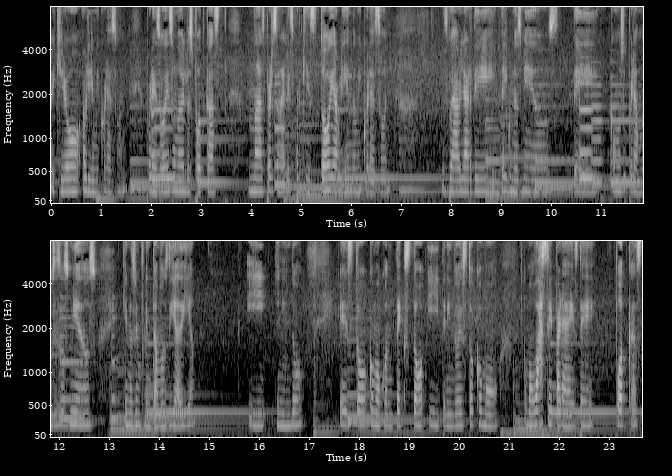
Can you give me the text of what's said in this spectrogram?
hoy quiero abrir mi corazón. Por eso es uno de los podcasts más personales porque estoy abriendo mi corazón. Les voy a hablar de, de algunos miedos, de cómo superamos esos miedos que nos enfrentamos día a día y teniendo esto como contexto y teniendo esto como, como base para este podcast,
